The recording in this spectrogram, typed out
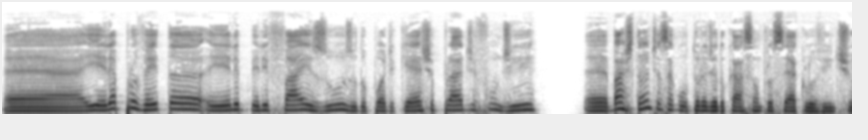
É, e ele aproveita, e ele, ele faz uso do podcast para difundir é, bastante essa cultura de educação para o século XXI.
